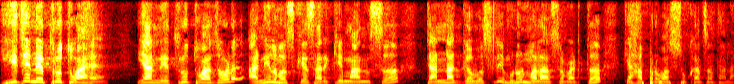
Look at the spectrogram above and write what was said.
हे जे नेतृत्व आहे या नेतृत्वाजवळ अनिल म्हस्केसारखी माणसं त्यांना गवसली म्हणून मला असं वाटतं की हा प्रवास सुखाचा झाला.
